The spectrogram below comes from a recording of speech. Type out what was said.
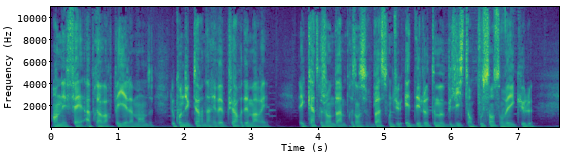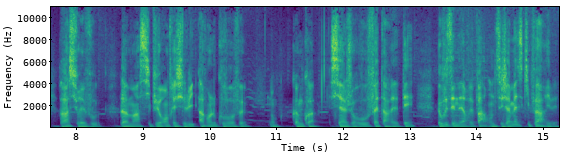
En effet, après avoir payé l'amende, le conducteur n'arrivait plus à redémarrer. Les quatre gendarmes présents sur place ont dû aider l'automobiliste en poussant son véhicule. Rassurez-vous, l'homme a ainsi pu rentrer chez lui avant le couvre-feu. Donc, comme quoi, si un jour vous vous faites arrêter, ne vous énervez pas, on ne sait jamais ce qui peut arriver.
